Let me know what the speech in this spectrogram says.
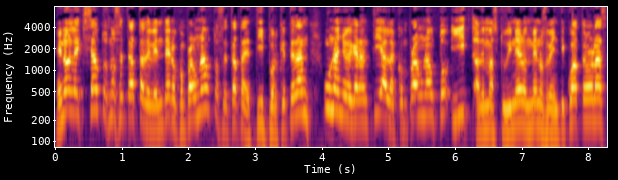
En OLX Autos no se trata de vender o comprar un auto, se trata de ti, porque te dan un año de garantía al comprar un auto y además tu dinero en menos de 24 horas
